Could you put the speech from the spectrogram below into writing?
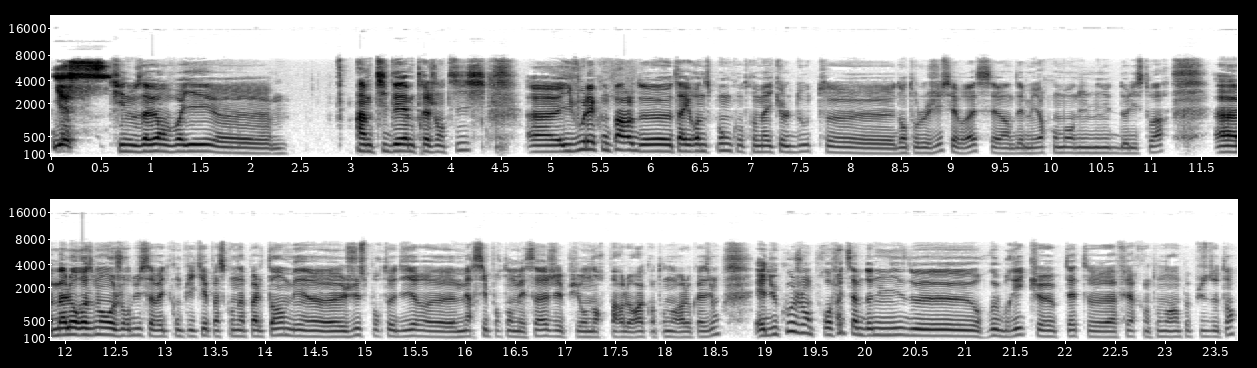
Yes qui nous avait envoyé euh, un petit DM très gentil. Euh, il voulait qu'on parle de Tyrone Spong contre Michael Doot euh, d'anthologie, c'est vrai, c'est un des meilleurs combats en une minute de l'histoire. Euh, malheureusement aujourd'hui ça va être compliqué parce qu'on n'a pas le temps, mais euh, juste pour te dire euh, merci pour ton message et puis on en reparlera quand on aura l'occasion. Et du coup j'en profite, ça me donne une idée de rubrique euh, peut-être à faire quand on aura un peu plus de temps.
